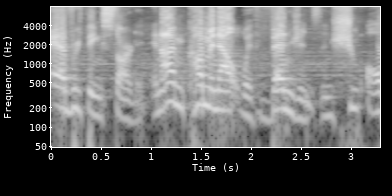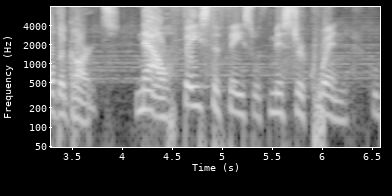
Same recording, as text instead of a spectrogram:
everything started, and I'm coming out with vengeance and shoot all the guards. Now, face to face with Mr. Quinn, who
